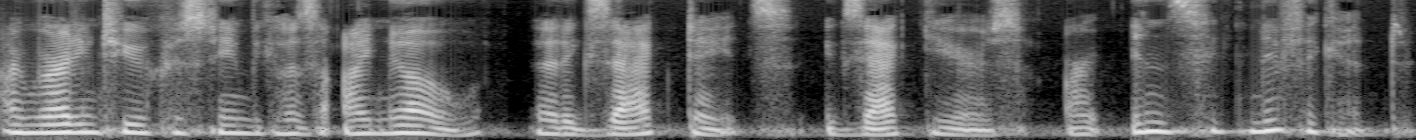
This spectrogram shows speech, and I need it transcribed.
I'm writing to you, Christine, because I know that exact dates, exact years are insignificant.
